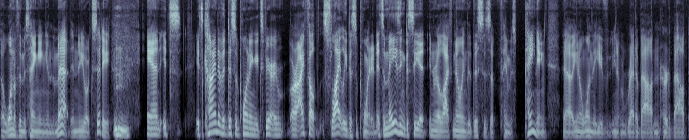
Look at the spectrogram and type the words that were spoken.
uh, one of them is hanging in the Met in New York City, Mm-hmm. and it's it's kind of a disappointing experience, or I felt slightly disappointed. It's amazing to see it in real life, knowing that this is a famous painting, uh, you know, one that you've you know read about and heard about.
